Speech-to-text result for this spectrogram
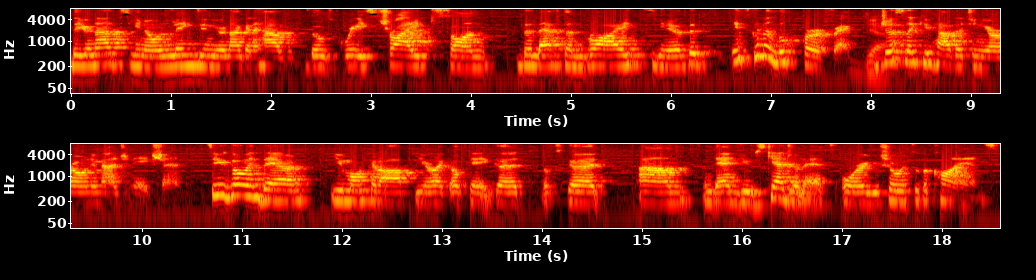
That you're not, you know, on LinkedIn, you're not going to have those gray stripes on the left and right. You know that it's going to look perfect, Yeah. just like you have it in your own imagination. So you go in there, you mock it up, you're like, okay, good, looks good, um, and then you schedule it or you show it to the clients.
